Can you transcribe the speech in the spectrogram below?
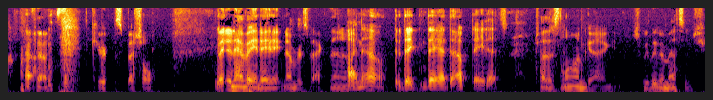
that was the Cure special. They didn't have eight eight eight numbers back then. I know. Did they? They had to update it. Try this lawn guy again. Should we leave a message?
